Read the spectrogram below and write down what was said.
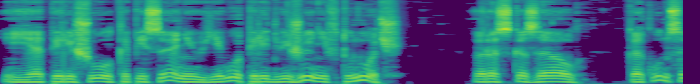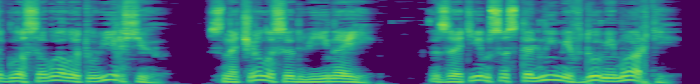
Я перешел к описанию его передвижений в ту ночь, рассказал, как он согласовал эту версию сначала с Эдвиной, затем с остальными в доме Марти,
